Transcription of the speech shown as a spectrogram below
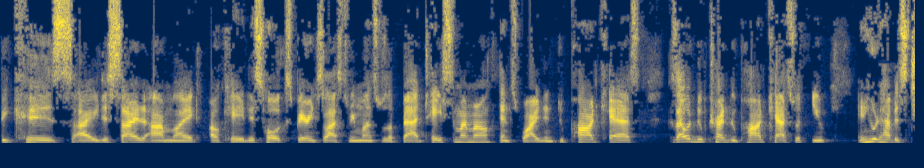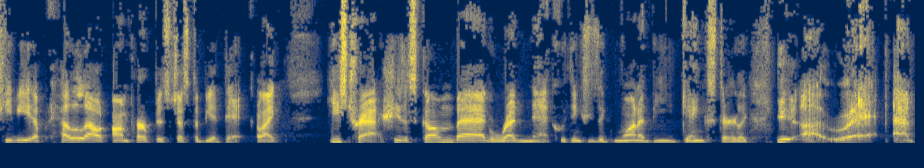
because I decided I'm like, okay, this whole experience last three months was a bad taste in my mouth. Hence why I didn't do podcasts because I would do, try to do podcasts with you, and he would have his TV up hella loud on purpose just to be a dick. Like he's trash. He's a scumbag redneck who thinks he's a wannabe gangster. Like, yeah, Rick, I'm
